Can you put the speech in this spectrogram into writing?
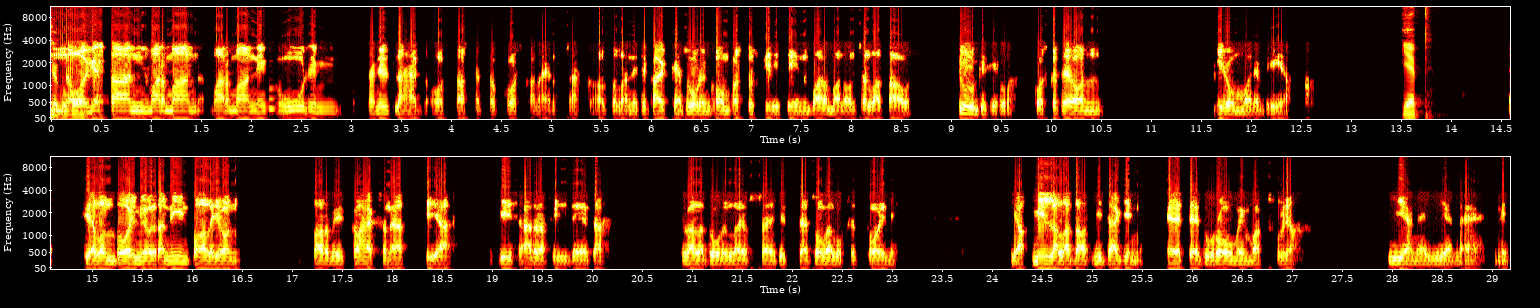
joku... No oikeastaan varmaan, varmaan niin kuin uusin, sä nyt lähdet ostaa, että ole koskaan ajanut sähköautolla, niin se kaikkein suurin kompastuskivi siinä varmaan on se lataus julkisilla, koska se on pirummoinen viidakko. Jep. Siellä on toimijoita niin paljon, tarvii kahdeksan appia, viisi RFIDtä hyvällä tuurilla, jossa ei sitten sovellukset toimi. Ja millä lataat mitäkin, ettei tule roamin maksuja, jne, jne. Niin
